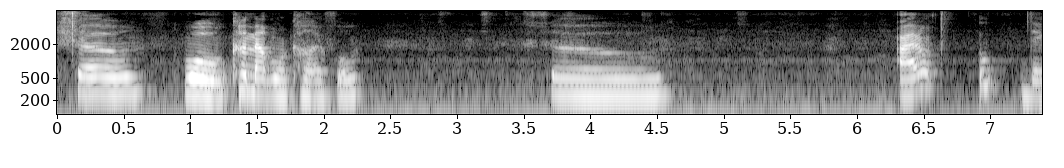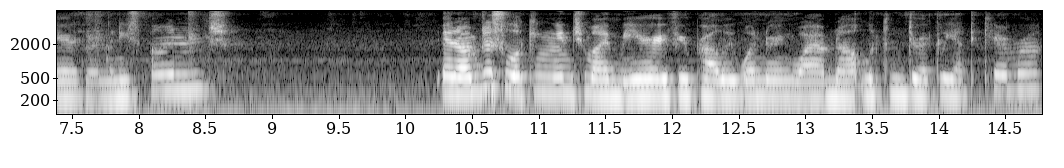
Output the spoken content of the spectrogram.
So, well, come out more colorful. So, I don't, oh, there's my mini sponge. And I'm just looking into my mirror if you're probably wondering why I'm not looking directly at the camera.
